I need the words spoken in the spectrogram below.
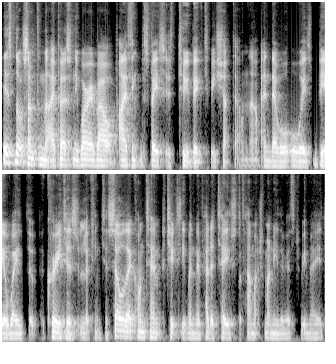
it's not something that I personally worry about. I think the space is too big to be shut down now and there will always be a way that creators are looking to sell their content, particularly when they've had a taste of how much money there is to be made.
